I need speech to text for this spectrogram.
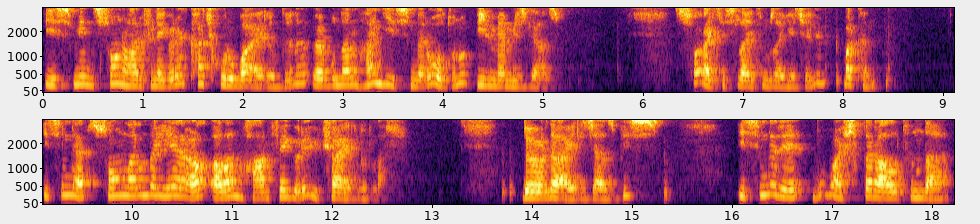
ismin son harfine göre kaç gruba ayrıldığını ve bunların hangi isimleri olduğunu bilmemiz lazım. Sonraki slaytımıza geçelim. Bakın isimler sonlarında yer alan harfe göre üçe ayrılırlar. Dörde ayıracağız biz. İsimleri bu başlıklar altında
